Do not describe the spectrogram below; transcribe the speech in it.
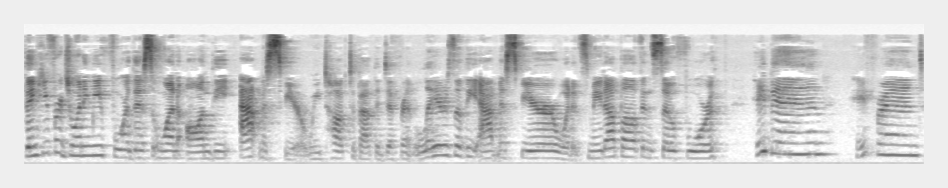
thank you for joining me for this one on the atmosphere. We talked about the different layers of the atmosphere, what it's made up of and so forth. Hey Ben, hey friend.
